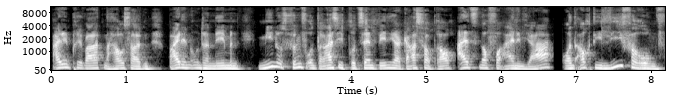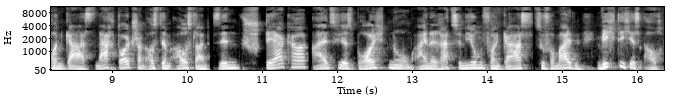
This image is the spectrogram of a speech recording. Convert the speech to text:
Bei den privaten Haushalten, bei den Unternehmen minus 35 Prozent weniger Gasverbrauch als noch vor einem Jahr. Und auch die Lieferungen von Gas nach Deutschland aus dem Ausland sind stärker, als wir es bräuchten, um eine Rationierung von Gas zu vermeiden. Wichtig ist auch,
